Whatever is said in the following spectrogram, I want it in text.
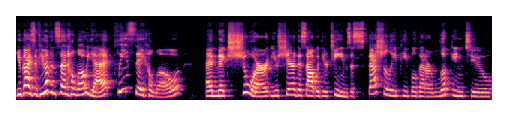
you guys, if you haven't said hello yet, please say hello and make sure you share this out with your teams, especially people that are looking to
